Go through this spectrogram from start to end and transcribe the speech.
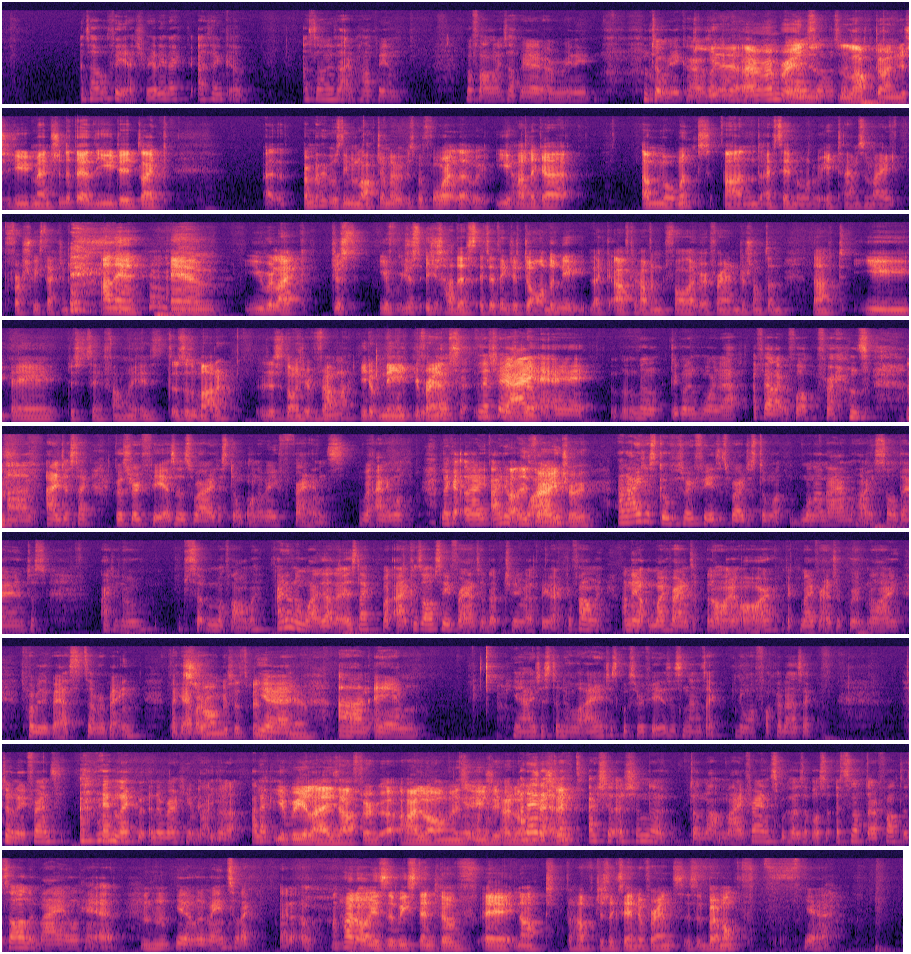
that would be it really like I think uh, as long as I'm happy and my family's happy I, I really don't really care about it. Yeah. I remember in As long as lockdown, just as you mentioned it there, that you did like, uh, or maybe it wasn't even lockdown, maybe it was before it, that you had like a a moment, and I've said moment about eight times in my first week section, and then um you were like just you've just it just had this. It, I think just dawned on you like after having fallout with a friend or something that you uh just say family is it doesn't matter just as long as you have a family you don't need your friends. Literally, I, I, well, to go into more of that, I fell out with all my friends. Um, I just like go through phases where I just don't want to be friends with anyone. Like I, I don't That know is why. very true. And I just go through phases where I just don't want, want to lie in my house all day and just, I don't know, sit with my family. I don't know why that is, like, but because obviously friends are literally meant to be like your family, and they, my friends now are like my friends group now. It's probably the best it's ever been, like ever. Strongest it's been. Yeah. yeah. And um, yeah, I just don't know why. I just go through phases, and I was like, you know what, fuck it. I was like, I don't need friends. And then like whenever I came back I like. You realise after uh, how long is it Yeah. usually how long and is then, your I- like, I should I shouldn't have done that my friends because it was it's not their fault. It's all in my own head. hmm You know what I mean? So like I don't know. And how long is the wee stint of uh, not have just like saying no friends? Is it about a month? Yeah,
